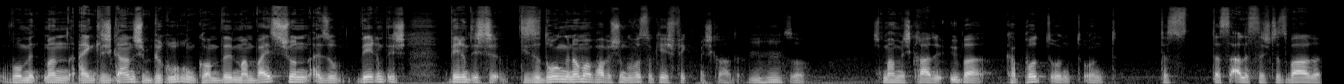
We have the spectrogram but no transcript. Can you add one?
womit man eigentlich gar nicht in Berührung kommen will. Man weiß schon, also während ich, während ich diese Drogen genommen habe, habe ich schon gewusst, okay, ich fick mich gerade. So. Ich mache mich gerade über kaputt und, und das, das ist alles nicht das Wahre.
